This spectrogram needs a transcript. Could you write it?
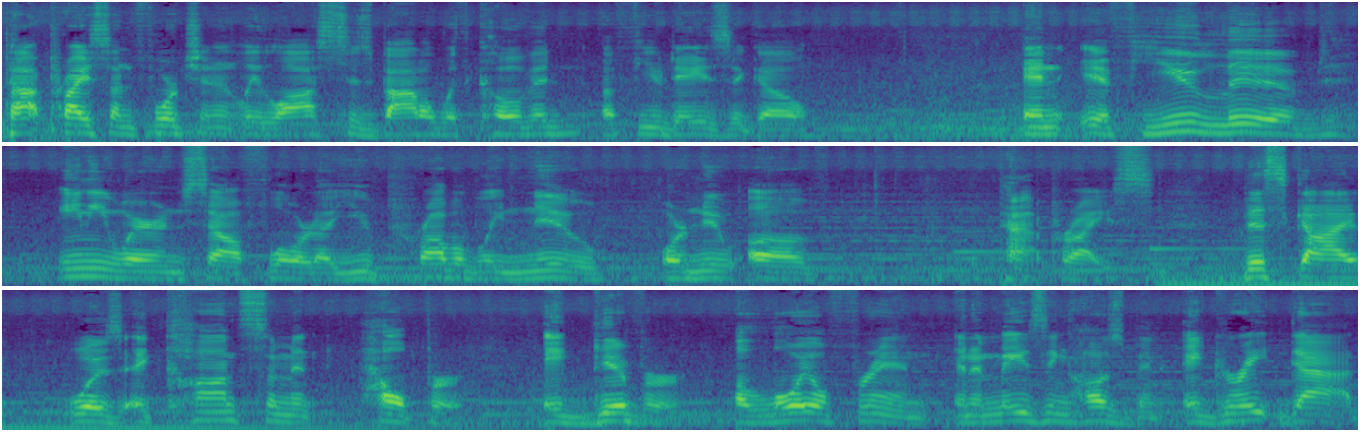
Pat Price unfortunately lost his battle with COVID a few days ago. And if you lived anywhere in South Florida, you probably knew or knew of Pat Price. This guy was a consummate helper, a giver, a loyal friend, an amazing husband, a great dad,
